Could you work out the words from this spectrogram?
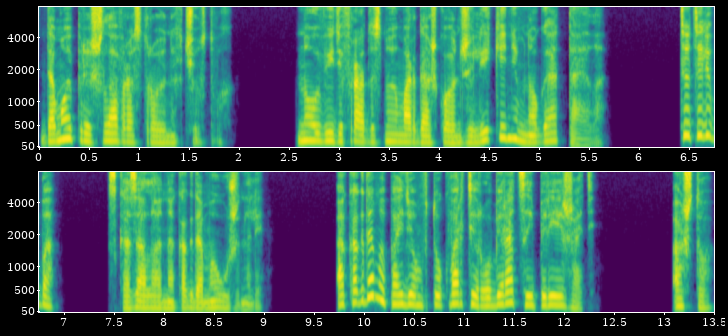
Домой пришла в расстроенных чувствах. Но, увидев радостную мордашку Анжелики, немного оттаяла. Тетя Люба», — сказала она, когда мы ужинали, «а когда мы пойдем в ту квартиру убираться и переезжать?» «А что?»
